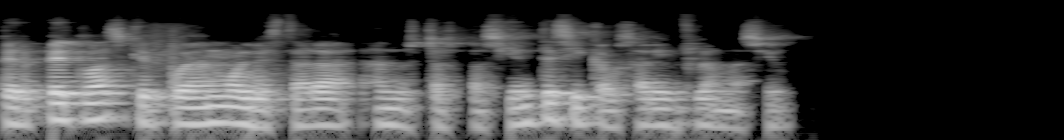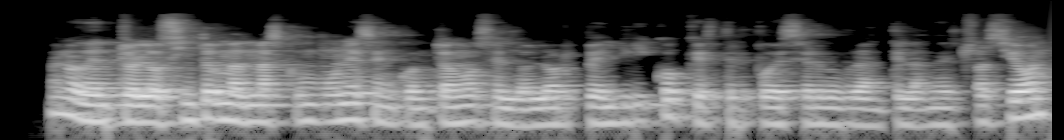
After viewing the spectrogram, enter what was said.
perpetuas que puedan molestar a nuestras pacientes y causar inflamación. Bueno, dentro de los síntomas más comunes encontramos el dolor pélvico, que este puede ser durante la menstruación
